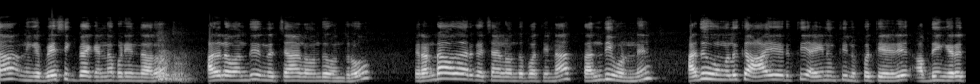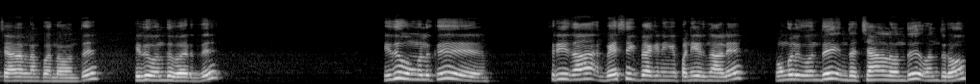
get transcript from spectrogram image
தான். நீங்கள் பேசிக் பேக் என்ன பண்ணியிருந்தாலும் அதில் வந்து இந்த சேனல் வந்து வந்துடும் ரெண்டாவதாக இருக்க சேனல் வந்து பார்த்தீங்கன்னா தந்தி ஒன்று அது உங்களுக்கு ஆயிரத்தி ஐநூற்றி முப்பத்தி ஏழு அப்படிங்கிற சேனல் நம்பரில் வந்து இது வந்து வருது. இது உங்களுக்கு ஃப்ரீ தான். பேசிக் பேக் நீங்கள் பண்ணியிருந்தாலே உங்களுக்கு வந்து இந்த சேனல் வந்து வந்துடும்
